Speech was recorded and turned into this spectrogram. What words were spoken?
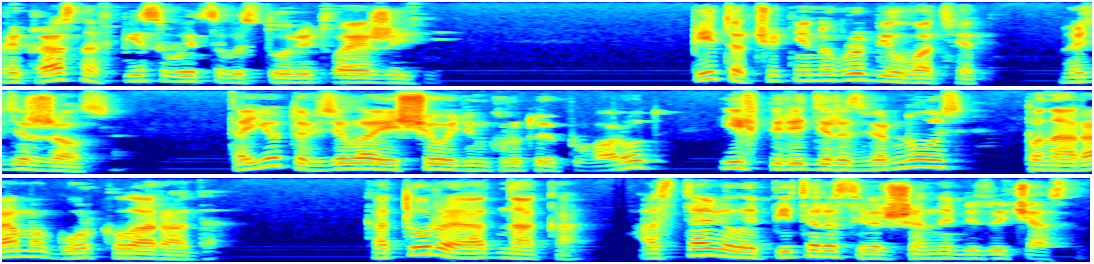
прекрасно вписывается в историю твоей жизни. Питер чуть не нагрубил в ответ, но сдержался. Тойота взяла еще один крутой поворот и впереди развернулась панорама гор Колорадо, которая, однако, оставила Питера совершенно безучастным.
